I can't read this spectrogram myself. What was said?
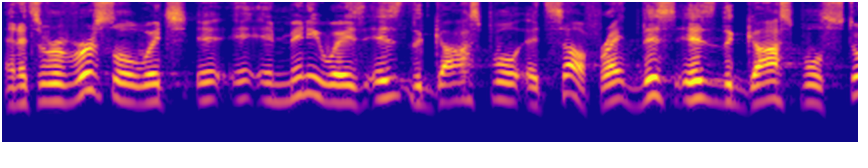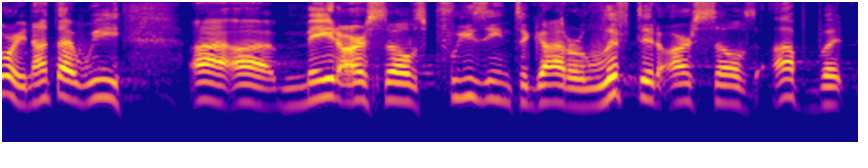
And it's a reversal which, in many ways, is the gospel itself, right? This is the gospel story. Not that we uh, uh, made ourselves pleasing to God or lifted ourselves up, but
